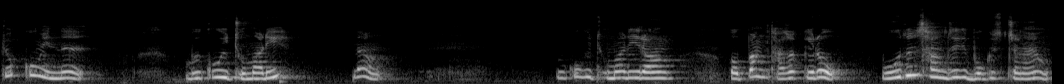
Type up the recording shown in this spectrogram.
조금 있는 물고기 두 마리랑 물고기 두 마리랑 어, 빵 다섯 개로 모든 사람들이 먹고 있었잖아요.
